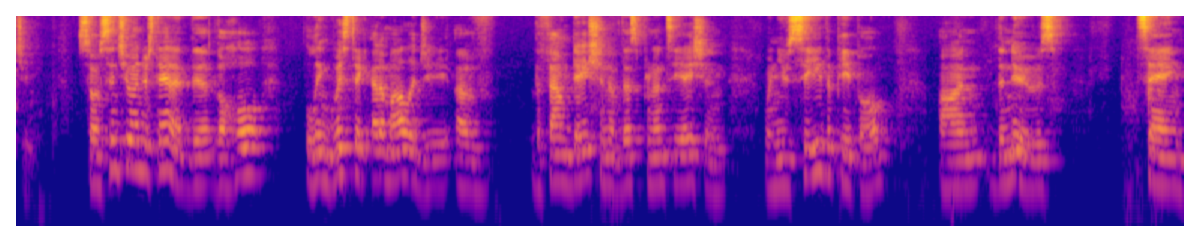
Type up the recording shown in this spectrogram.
G. So since you understand it, the, the whole linguistic etymology of the foundation of this pronunciation, when you see the people on the news saying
